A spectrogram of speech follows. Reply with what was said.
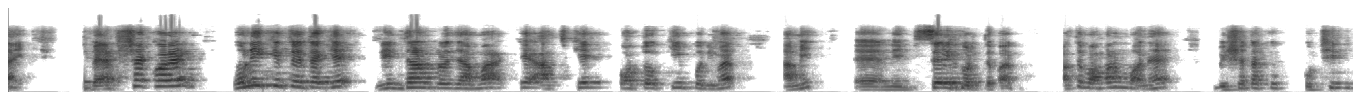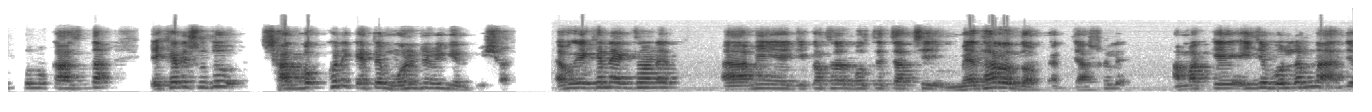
নাই। ব্যবসা করেন, উনি কিন্তু এটাকে নির্ধারণ করে যে আমাকে আজকে কত কি পরিমাণ আমি সেল করতে পারব। অতএব আমার মনে হয় বিষয়টা খুব কঠিন কোনো কাজ না। এখানে শুধু সার্বক্ষণিক একটা মনিটরিং এর বিষয়। এবং এখানে এক ধরনের আমি যে কথাটা বলতে চাচ্ছি, মেধারও দরকার যে আসলে আমাকে এই যে বললাম না, যে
